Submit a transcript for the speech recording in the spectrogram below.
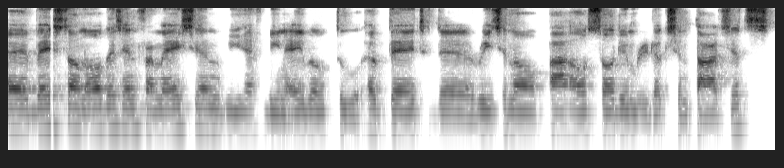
Uh, based on all this information, we have been able to update the regional PAHO sodium reduction targets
